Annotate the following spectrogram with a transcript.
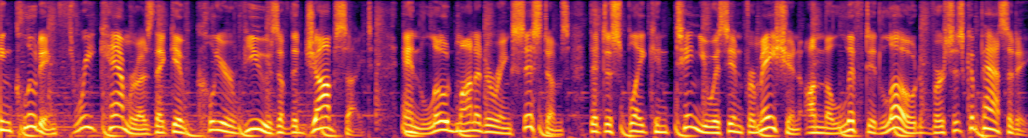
including three cameras that give clear views of the job site and load monitoring systems that display continuous information on the lifted load versus capacity.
